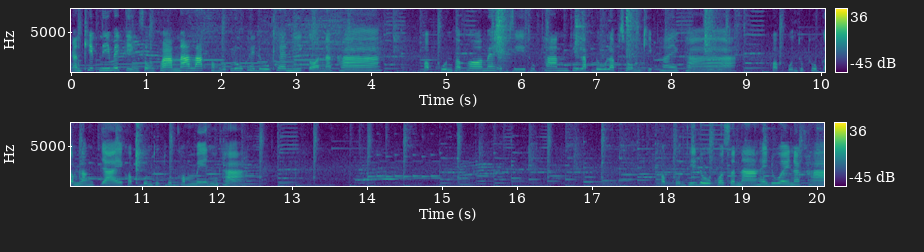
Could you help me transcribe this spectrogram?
งั้นคลิปนี้ไม่กิ่งส่งความน่ารักของลูกๆ ให้ดูแค่นี้ก่อนนะคะ ขอบคุณพ่อพ่อแม่ FC ทุกท่านที่รับดูรับชมคลิปให้ค่ะ ขอบคุณทุกๆกำลังใจ ขอบคุณทุกๆคอมเมนต์ค่ะขอบคุณที่ดูโฆษณาให้ด้วยนะคะ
